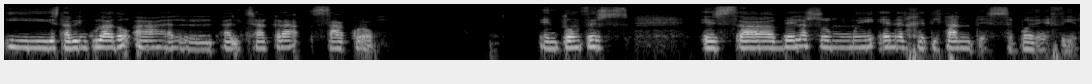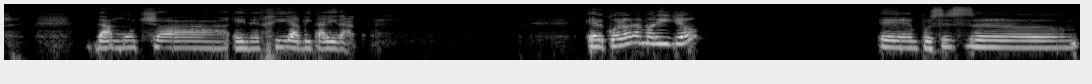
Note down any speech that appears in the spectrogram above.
y está vinculado al, al, chakra sacro. Entonces, esas velas son muy energetizantes, se puede decir. Da mucha energía, vitalidad. El color amarillo, eh, pues es eh,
